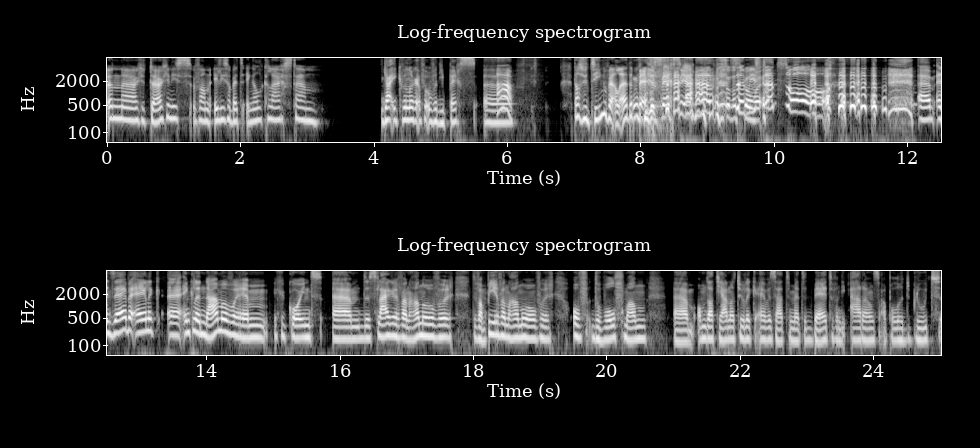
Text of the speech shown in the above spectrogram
een getuigenis van Elisabeth Engel klaarstaan. Ja, ik wil nog even over die pers. eh, Ah, dat is uw ding wel, hè? De pers. De pers, ja. Ze komen. wist het zo. Ehm, en zij hebben eigenlijk eh, enkele namen voor hem gecoind. Ehm, de slager van Hannover, de vampier van Hannover of de wolfman. Ehm, omdat ja, natuurlijk, we zaten met het bijten van die Adamsappel, het bloed.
